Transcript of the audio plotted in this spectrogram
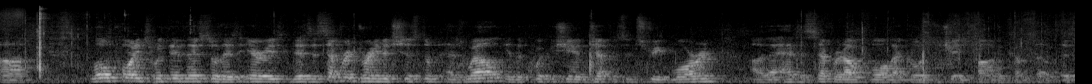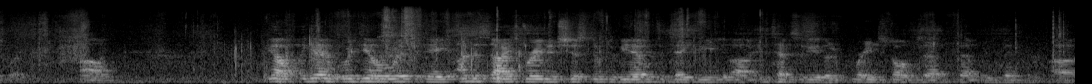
Uh, Low points within this, so there's areas, there's a separate drainage system as well in the Quequechan Jefferson Street Warren, uh, that has a separate outfall that goes to Chase Pond and comes out this way. Um, you know, again, we're dealing with a undersized drainage system to be able to take the uh, intensity of the rainstorms that, that we've been, uh,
